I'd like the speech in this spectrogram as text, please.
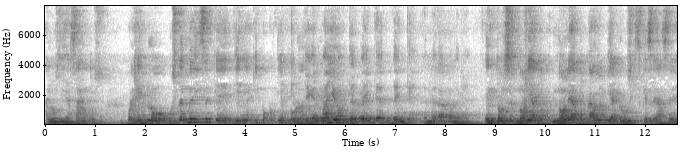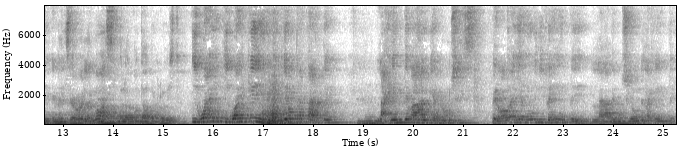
a los días santos. Por ejemplo, usted me dice que tiene aquí poco tiempo, ¿verdad? Llegué en mayo del 2020, en mera pandemia. Entonces no le ha, no le ha tocado el Via Crucis que se hace en el Cerro de las Noas. No, me lo han contado, pero no lo he visto. Igual, igual que en cualquier otra parte, la gente va al Via Crucis, pero ahora ya es muy diferente la devoción de la gente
